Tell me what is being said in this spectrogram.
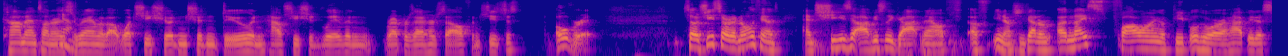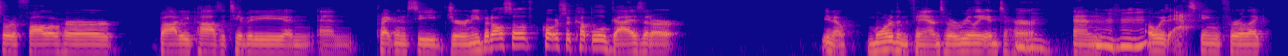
comments on her Yeah. Instagram about what she should and shouldn't do and how she should live and represent herself, and she's just over it. so she started OnlyFans, and she's obviously got now, a, a- you know, she's got a, a nice following of people who are happy to sort of follow her body positivity and and pregnancy journey, but also, of course, a couple of guys that are, you know, more than fans who are really into her and always asking for like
